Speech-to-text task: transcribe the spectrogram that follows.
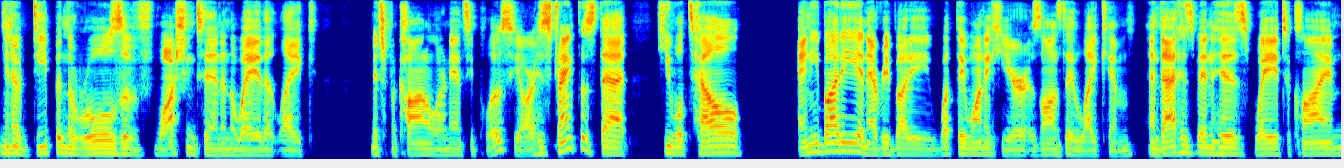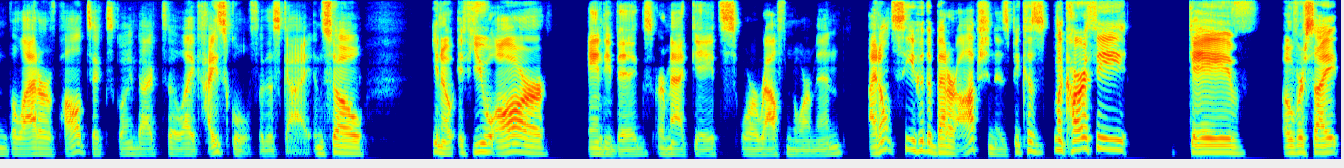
you know deep in the rules of Washington in the way that like Mitch McConnell or Nancy Pelosi are. His strength is that he will tell anybody and everybody what they want to hear as long as they like him. And that has been his way to climb the ladder of politics going back to like high school for this guy. And so, you know, if you are Andy Biggs or Matt Gaetz or Ralph Norman, I don't see who the better option is because McCarthy gave oversight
